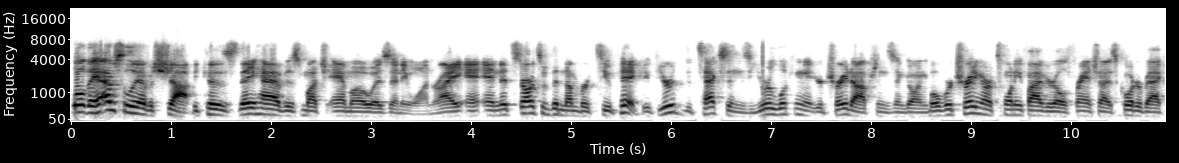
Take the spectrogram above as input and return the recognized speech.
Well, they absolutely have a shot because they have as much ammo as anyone, right? And, and, it starts with the number two pick. If you're the Texans, you're looking at your trade options and going, well, we're trading our 25 year old franchise quarterback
